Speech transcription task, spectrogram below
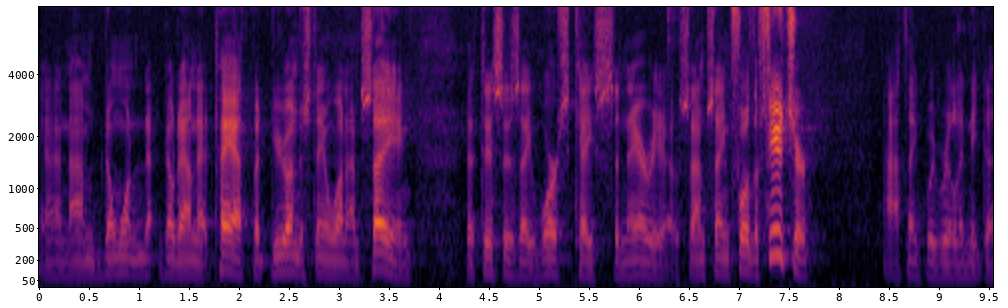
And I don't want to go down that path, but you understand what I'm saying that this is a worst case scenario. So I'm saying for the future, I think we really need to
